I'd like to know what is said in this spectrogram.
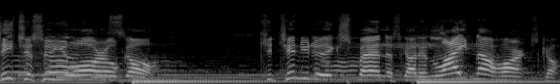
Teach us who you are, oh God. Continue to expand us, God. Enlighten our hearts, God.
